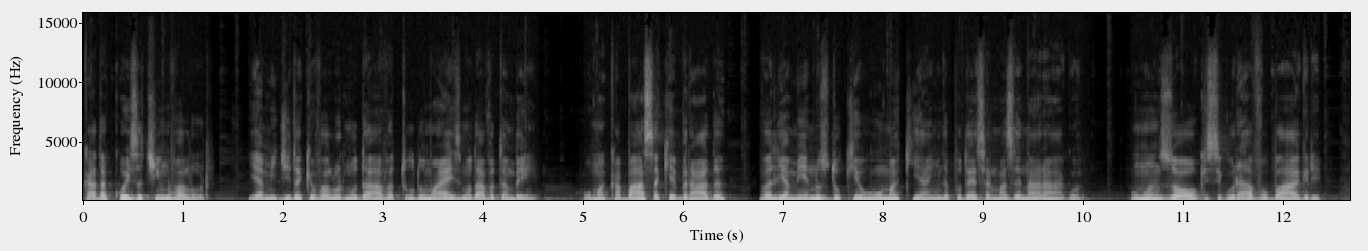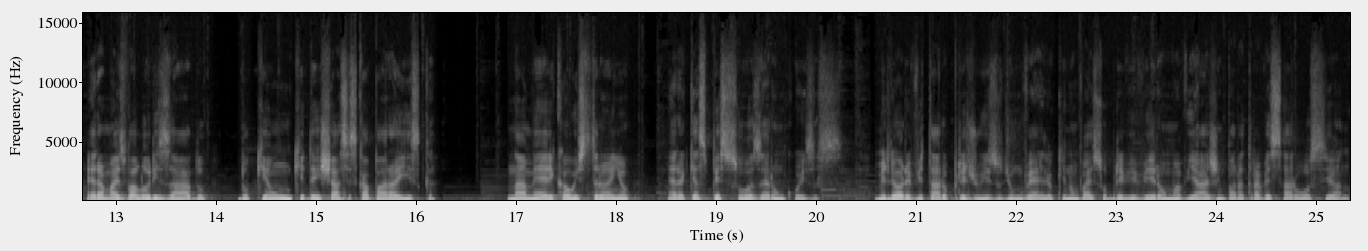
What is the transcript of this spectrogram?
cada coisa tinha um valor. E à medida que o valor mudava, tudo mais mudava também. Uma cabaça quebrada valia menos do que uma que ainda pudesse armazenar água. Um anzol que segurava o bagre era mais valorizado do que um que deixasse escapar a isca. Na América, o estranho era que as pessoas eram coisas. Melhor evitar o prejuízo de um velho que não vai sobreviver a uma viagem para atravessar o oceano.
